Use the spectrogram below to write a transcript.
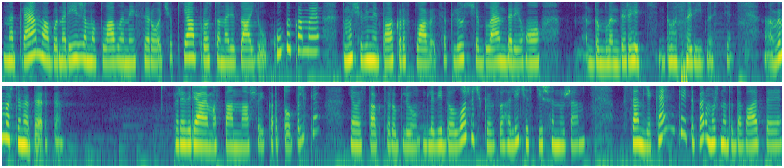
натремо або наріжемо плавлений сирочок. Я просто нарізаю кубиками, тому що він і так розплавиться, плюс ще блендер його доблендерить до однорідності. Е, Ви можете натерти. Перевіряємо стан нашої картопельки. Я ось так це роблю для відео ложечкою, взагалі частіше ножем. Все м'якеньке, і тепер можна додавати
